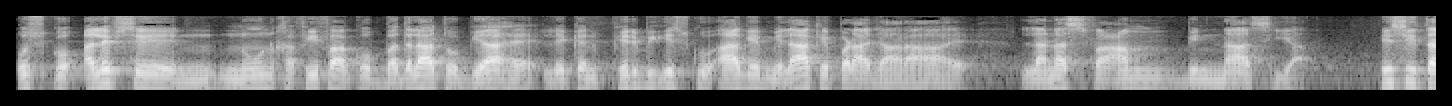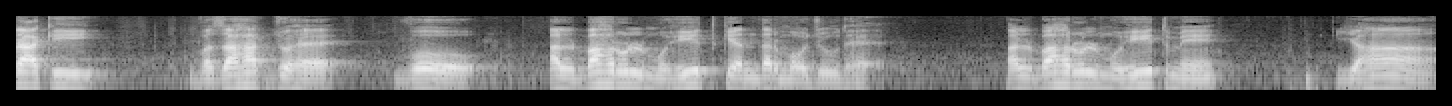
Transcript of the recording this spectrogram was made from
اس کو الف سے نون خفیفہ کو بدلا تو گیا ہے لیکن پھر بھی اس کو آگے ملا کے پڑھا جا رہا ہے لنصف ام بن ناسیہ اسی طرح کی وضاحت جو ہے وہ البحر المحیط کے اندر موجود ہے۔ البحر المحیط میں یہاں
